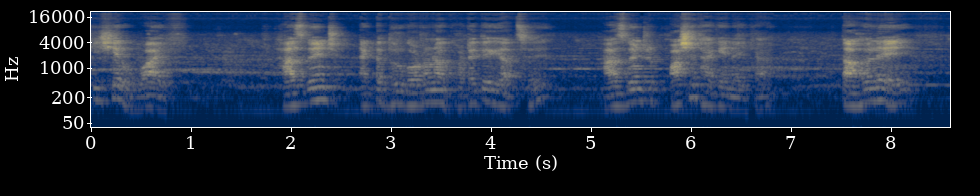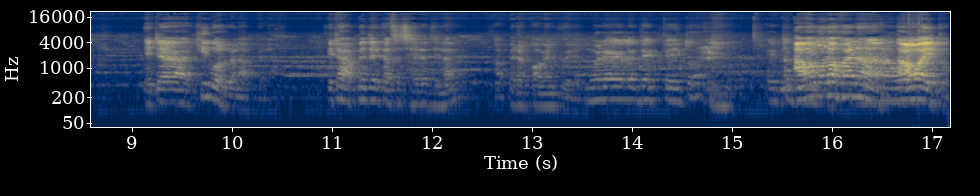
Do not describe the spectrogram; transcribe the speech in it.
কিসের ওয়াইফ হাজবেন্ড একটা দুর্ঘটনা ঘটাতে যাচ্ছে হাজবেন্ডের পাশে থাকে নাইকা তাহলে এটা কি বলবেন আপনারা? এটা আপনাদের কাছে ছেড়ে দিলাম আপনারা কমেন্ট করেন মরে গেলে দেখতেই তো। আমার মনে হয় না তাও আইতো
